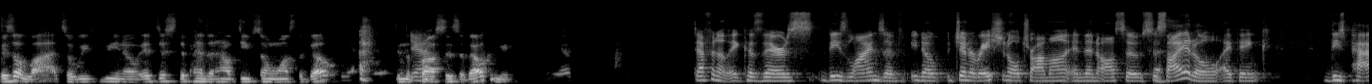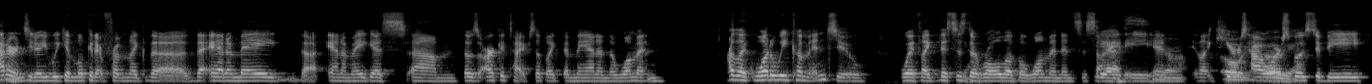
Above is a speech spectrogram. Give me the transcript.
There's a lot. So we, you know, it just depends on how deep someone wants to go Yeah. in the Yeah. process of alchemy. Definitely, because there's these lines of, you know, generational trauma and then also societal, I think these patterns, you know, we can look at it from like the the anima, the animus, um, those archetypes of like the man and the woman are like, what do we come into with like this is the role of a woman in society Yes, and like Oh, here's yeah. how Oh, we're yeah. supposed to be,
